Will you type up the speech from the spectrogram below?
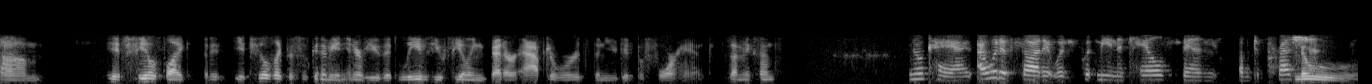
Um, it feels like but it, it feels like this is going to be an interview that leaves you feeling better afterwards than you did beforehand. Does that make sense? Okay, I, I would have thought it would put me in a tailspin of depression. No,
